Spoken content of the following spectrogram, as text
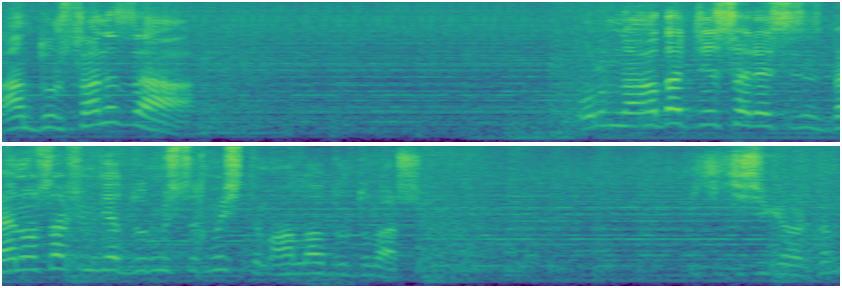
Lan dursanıza. Oğlum ne kadar cesaretsiniz. Ben olsam şimdiye durmuş sıkmıştım. Allah durdular. İki kişi gördüm.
